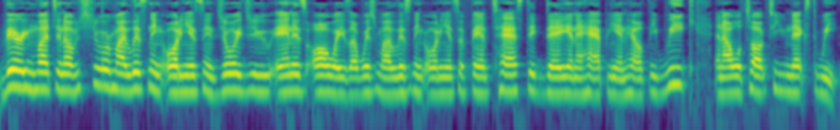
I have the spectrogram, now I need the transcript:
very much. And I'm sure my listening audience enjoyed you. And as always, I wish my listening audience a fantastic day and a happy and healthy week. And I will talk to you next week.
